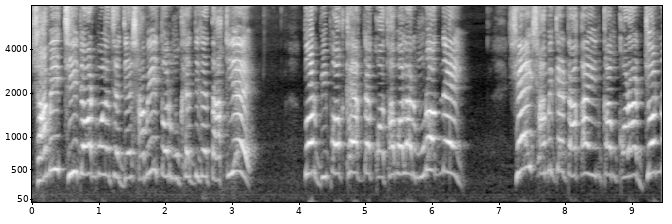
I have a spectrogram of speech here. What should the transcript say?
স্বামী ছি ডট বলেছে, যে স্বামী তোর মুখের দিকে তাকিয়ে তোর বিপক্ষে একটা কথা বলার মুরদ নেই, সেই স্বামীকে টাকা ইনকাম করার জন্য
